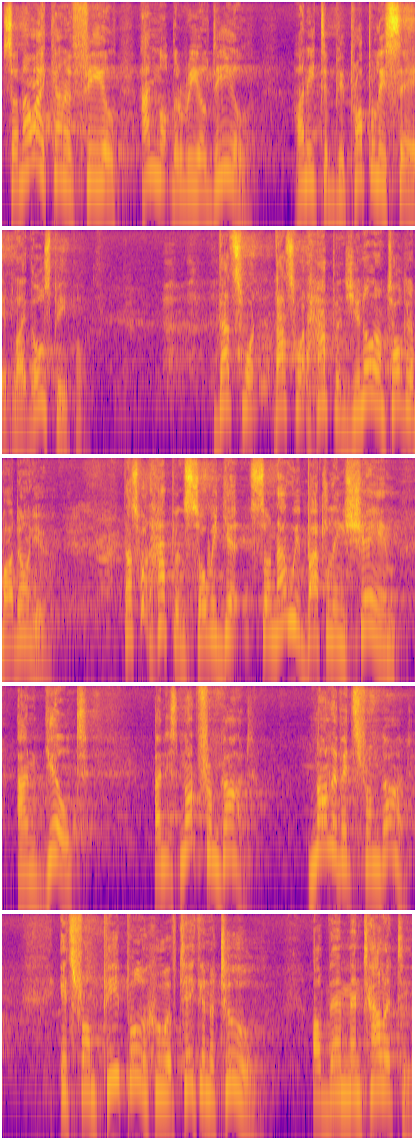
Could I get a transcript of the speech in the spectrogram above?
So now I kind of feel I'm not the real deal. I need to be properly saved like those people. That's what, that's what happens. You know what I'm talking about, don't you? That's what happens. So we get, so now we're battling shame and guilt, and it's not from God. None of it's from God. It's from people who have taken a tool of their mentality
